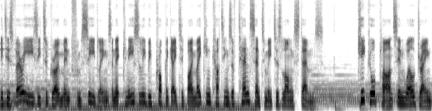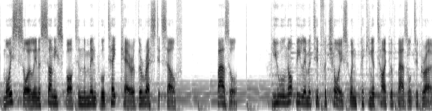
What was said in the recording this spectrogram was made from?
It is very easy to grow mint from seedlings and it can easily be propagated by making cuttings of 10 centimeters long stems. Keep your plants in well-drained, moist soil in a sunny spot and the mint will take care of the rest itself. Basil. You will not be limited for choice when picking a type of basil to grow.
